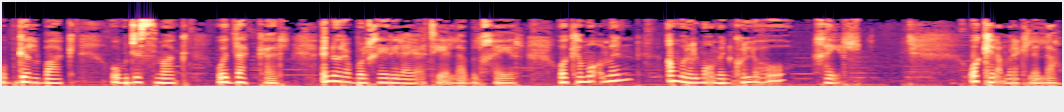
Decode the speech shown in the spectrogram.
وبقلبك وبجسمك. وتذكر أنه رب الخير لا يأتي إلا بالخير. وكمؤمن أمر المؤمن كله خير. وكل أمرك لله.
